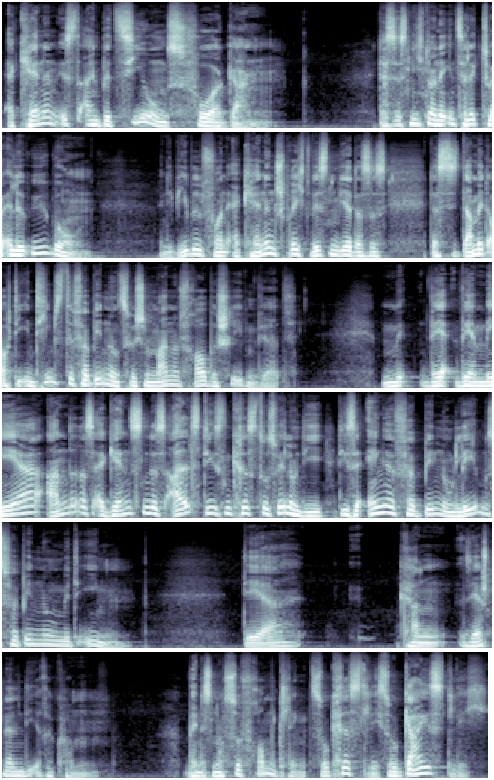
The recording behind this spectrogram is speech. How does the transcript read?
Erkennen ist ein Beziehungsvorgang. Das ist nicht nur eine intellektuelle Übung. Wenn die Bibel von Erkennen spricht, wissen wir, dass, es, dass damit auch die intimste Verbindung zwischen Mann und Frau beschrieben wird. Wer, wer mehr anderes Ergänzendes als diesen Christus will und die, diese enge Verbindung, Lebensverbindung mit ihm, der kann sehr schnell in die Irre kommen. Wenn es noch so fromm klingt, so christlich, so geistlich.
